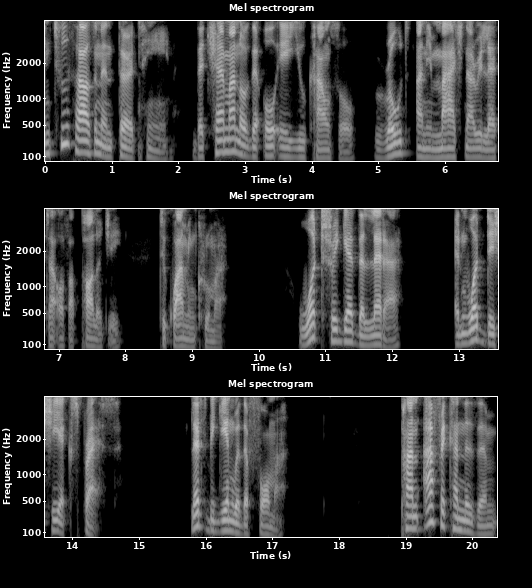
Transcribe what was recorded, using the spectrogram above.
In 2013, the chairman of the OAU Council wrote an imaginary letter of apology to Kwame Nkrumah. What triggered the letter and what did she express? Let's begin with the former. Pan Africanism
